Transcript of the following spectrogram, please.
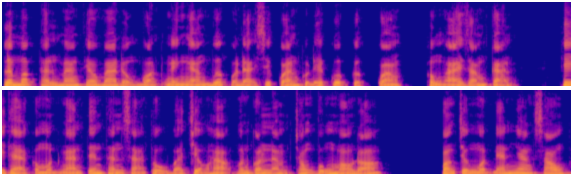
Lâm Bắc Thần mang theo ba đồng bọn ngành ngang bước vào đại sứ quán của đế quốc cực quang, không ai dám cản. Thi thể của một ngàn tên thần xạ thủ và triệu hạo vẫn còn nằm trong vũng máu đó. Khoảng chừng một nén nhang sau,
